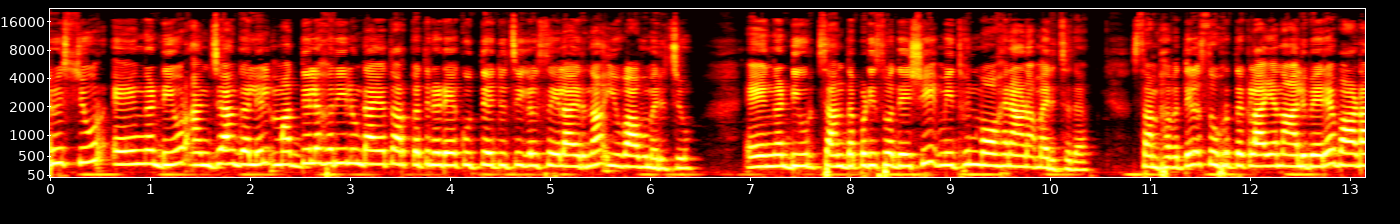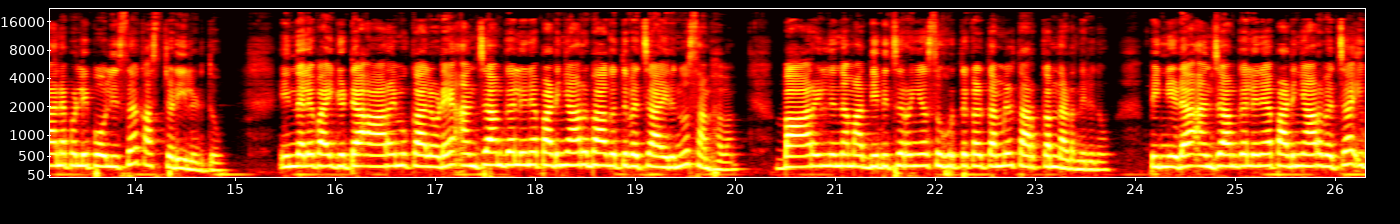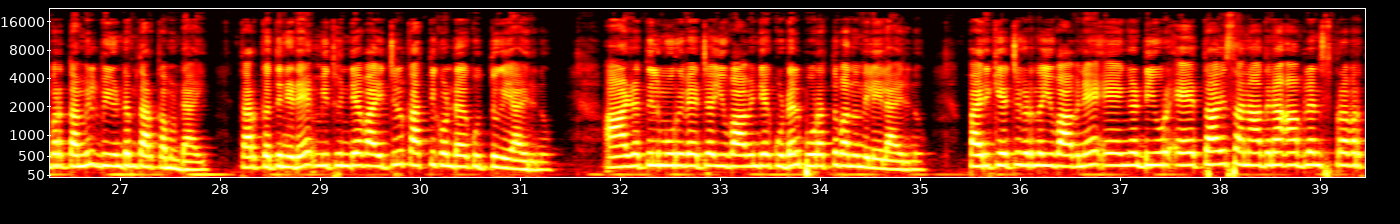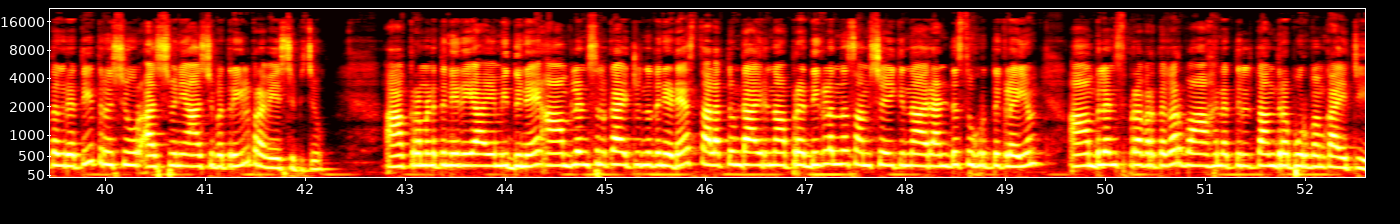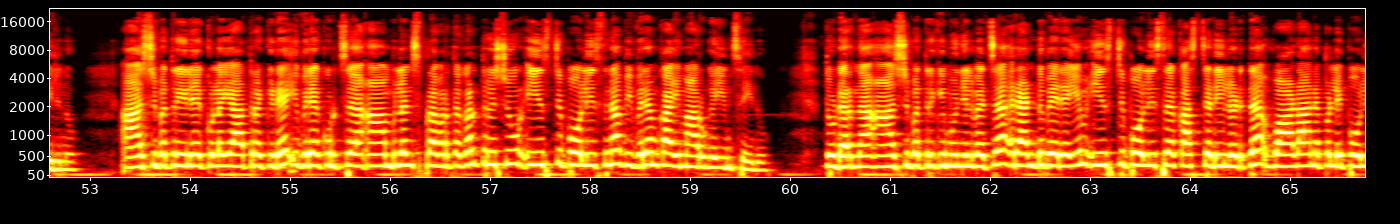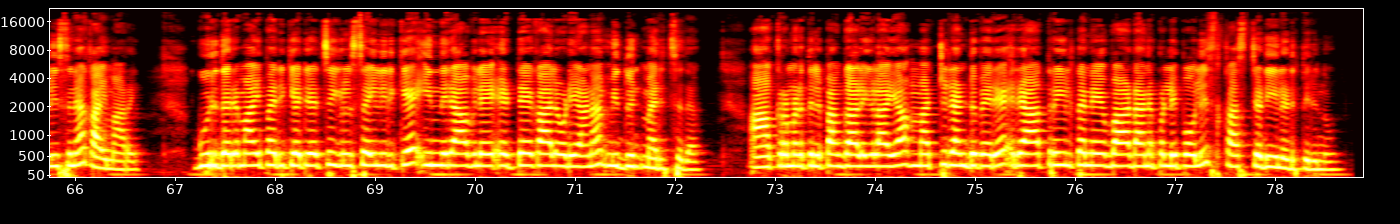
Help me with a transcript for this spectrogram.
തൃശൂർ ഏങ്ങണ്ടിയൂർ അഞ്ചാങ്കല്ലിൽ മദ്യലഹരിയിലുണ്ടായ തർക്കത്തിനിടെ കുത്തേറ്റ് ചികിത്സയിലായിരുന്ന യുവാവ് മരിച്ചു. ഏങ്ങണ്ടിയൂർ ചന്തപ്പടി സ്വദേശി മിഥുൻ മോഹനാണ് മരിച്ചത്. സംഭവത്തിൽ സുഹൃത്തുക്കളായ നാലുപേരെ വാടാനപ്പള്ളി പോലീസ് കസ്റ്റഡിയിലെടുത്തു. ഇന്നലെ വൈകിട്ട് ആറേ മുക്കാലോടെ അഞ്ചാംകല്ലിന് പടിഞ്ഞാറ് ഭാഗത്ത് വെച്ചായിരുന്നു സംഭവം. ബാറിൽ നിന്ന് മദ്യപിച്ചിറങ്ങിയ സുഹൃത്തുക്കൾ തമ്മിൽ തർക്കം നടന്നിരുന്നു. പിന്നീട് അഞ്ചാംകല്ലിന് പടിഞ്ഞാറ് വെച്ച് ഇവർ തമ്മിൽ വീണ്ടും തർക്കമുണ്ടായി. തർക്കത്തിനിടെ മിഥുന്റെ വയറ്റിൽ കത്തിക്കൊണ്ട് കുത്തുകയായിരുന്നു. ആഴത്തിൽ മുറിവേറ്റ യുവാവിന്റെ കുടൽ പുറത്തു വന്ന നിലയിലായിരുന്നു. പരിക്കേറ്റ് കിടന്ന യുവാവിനെ ഏങ്ങണ്ടിയൂർ ഏത്തായ് സനാതന ആംബുലൻസ് പ്രവർത്തകരെത്തി തൃശൂർ അശ്വിനി ആശുപത്രിയിൽ പ്രവേശിപ്പിച്ചു. ആക്രമണത്തിനിരയായ മിഥുനെ ആംബുലൻസിൽ കയറ്റുന്നതിനിടെ സ്ഥലത്തുണ്ടായിരുന്ന പ്രതികളെന്ന് സംശയിക്കുന്ന രണ്ട് സുഹൃത്തുക്കളെയും ആംബുലൻസ് പ്രവർത്തകർ വാഹനത്തിൽ തന്ത്രപൂർവം കയറ്റിയിരുന്നു. ആശുപത്രിയിലേക്കുള്ള യാത്രക്കിടെ ഇവരെക്കുറിച്ച് ആംബുലൻസ് പ്രവർത്തകർ തൃശൂർ ഈസ്റ്റ് പോലീസിന് വിവരം കൈമാറുകയും ചെയ്തു. തുടർന്ന് ആശുപത്രിക്ക് മുന്നിൽ വെച്ച് രണ്ടുപേരെയും ഈസ്റ്റ് പോലീസ് കസ്റ്റഡിയിലെടുത്ത് വാടാനപ്പള്ളി പോലീസിന് കൈമാറി. ഗുരുതരമായി പരിക്കേറ്റ് ചികിത്സയിലിരിക്കെ ഇന്ന് രാവിലെ എട്ടേകാലോടെയാണ് മിഥുൻ മരിച്ചത്. ആക്രമണത്തിൽ പങ്കാളികളായ മറ്റു രണ്ടുപേരെ രാത്രിയിൽ തന്നെ വാടാനപ്പള്ളി പോലീസ് കസ്റ്റഡിയിലെടുത്തിരുന്നു.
